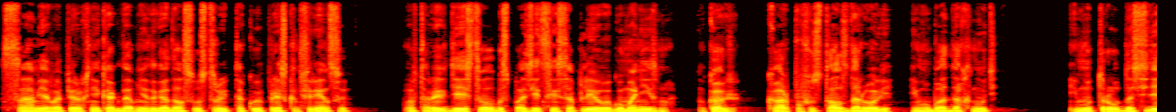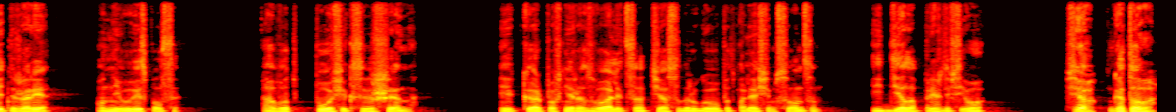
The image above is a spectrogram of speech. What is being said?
Сам я, во-первых, никогда бы не догадался устроить такую пресс-конференцию. Во-вторых, действовал бы с позиции сопливого гуманизма. Ну как же, Карпов устал с дороги, ему бы отдохнуть. Ему трудно сидеть на жаре, он не выспался. А вот пофиг совершенно и Карпов не развалится от часа другого под палящим солнцем. И дело прежде всего. «Все, готово!»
